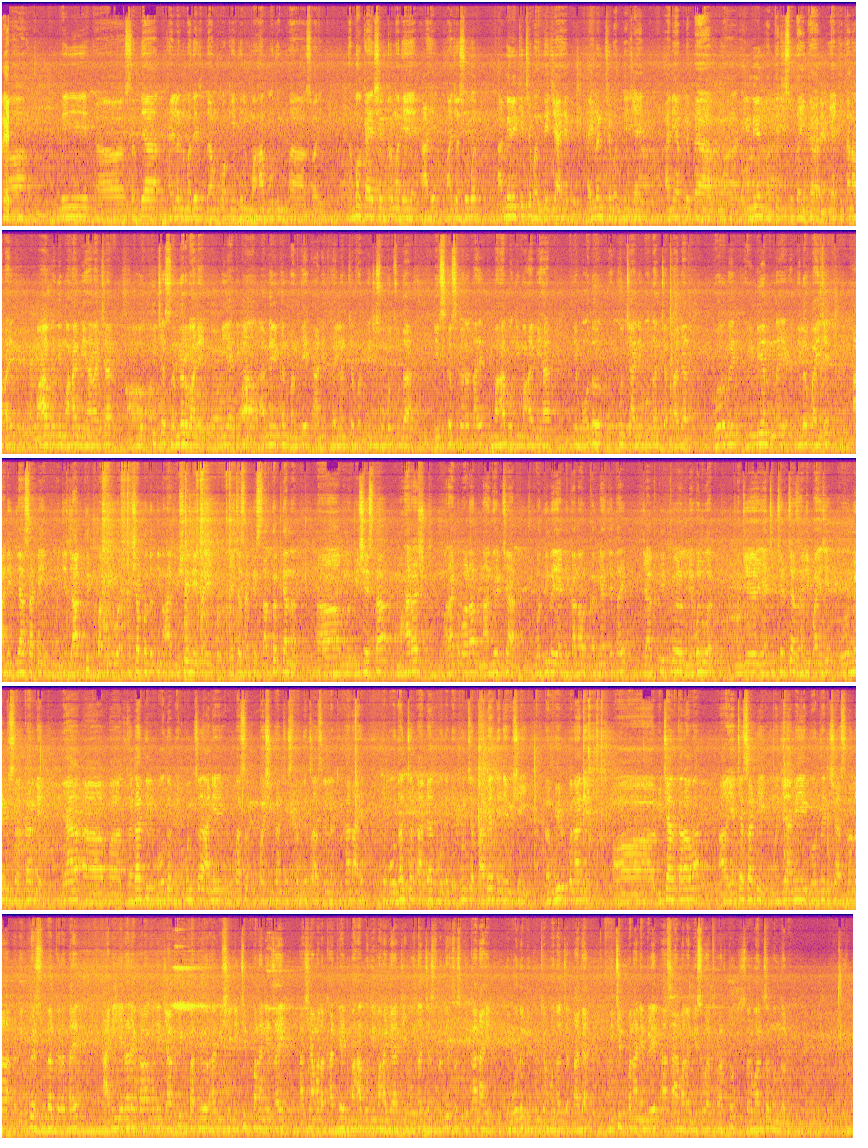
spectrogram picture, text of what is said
आहेत. मी सध्या थायलंडमध्येच बँकॉक येथील महाबोधी सॉरी धमकाय सेंटरमध्ये आहे माझ्यासोबत. अमेरिकेचे भंते जे आहेत थायलंडचे भंते जे आहेत आणि आपले बॅ इंडियन भंतेजीसुद्धा इथं या ठिकाणावर आहे महाबोधी महाविहाराच्या मुक्तीच्या संदर्भाने मी या ठिकाणावर अमेरिकन भंते आणि थायलंडच्या भंतेजीसोबतसुद्धा डिस्कस करत आहे. की महाबोधी महाविहार हे बौद्ध भिक्खूंच्या आणि बौद्धांच्या ताब्यात गव्हर्मेंट इंडियनने दिलं पाहिजे. आणि त्यासाठी म्हणजे जागतिक पातळीवर कशा पद्धतीनं हा विषय नेता येईल याच्यासाठी सातत्यानं विशेषतः महाराष्ट्र मराठवाडा नांदेडच्या वतीनं या ठिकाणावर करण्यात येत आहे. जागतिक लेवलवर म्हणजे याची चर्चा झाली पाहिजे. गव्हर्मेंट सरकारने या अ, जगातील बौद्ध भिक्खूंचं आणि उपासक उपासिकांचं श्रद्धेचं असलेलं ठिकाण आहे. ते बौद्धांच्या ताब्यात बौद्ध भिक्खूंच्या ताब्यात देण्याविषयी गंभीरपणाने विचार करावा. याच्यासाठी म्हणजे आम्ही गव्हर्मेंट शासनाला रिक्वेस्टसुद्धा करत आहे आणि येणाऱ्या काळामध्ये जागतिक पातळीवर हा विषय निश्चितपणाने जाईल अशी आम्हाला खात्री आहे. महाबोधी महाविहार जे बौद्धांच्या स्पर्धेचं ठिकाण आहे ते बौद्ध भिक्खूंच्या बौद्धांच्या ताब्यात निश्चितपणाने मिळेल असा आम्हाला विश्वास वाटतो. सर्वांचं मंगल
